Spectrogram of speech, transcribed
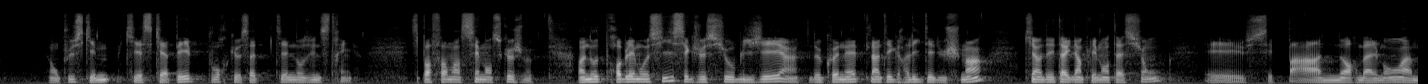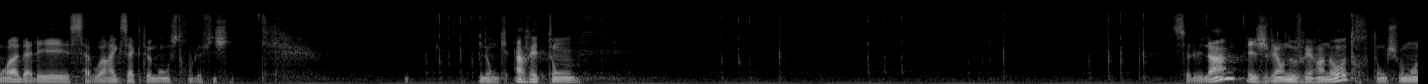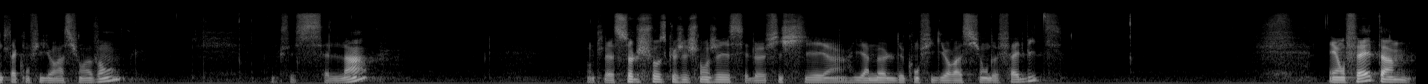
En plus, qui est, qui est scapé pour que ça tienne dans une string. C'est pas forcément ce que je veux. Un autre problème aussi, c'est que je suis obligé hein, de connaître l'intégralité du chemin, qui est un détail d'implémentation, et c'est pas normalement à moi d'aller savoir exactement où se trouve le fichier. Donc arrêtons celui-là, et je vais en ouvrir un autre. Donc je vous montre la configuration avant. C'est celle-là. Donc la seule chose que j'ai changé, c'est le fichier hein, YAML de configuration de FileBit. Et en fait, hein,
